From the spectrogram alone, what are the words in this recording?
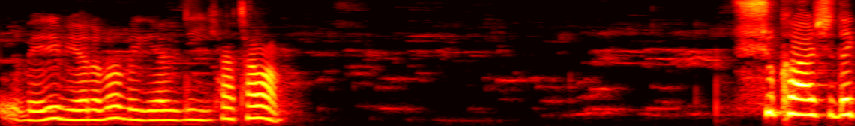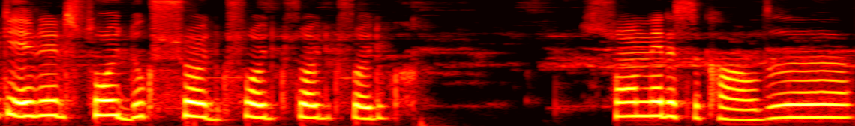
biri bir araba ve geldi. Ha tamam. Şu karşıdaki evleri soyduk, soyduk, soyduk, soyduk, soyduk. Son neresi kaldı?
